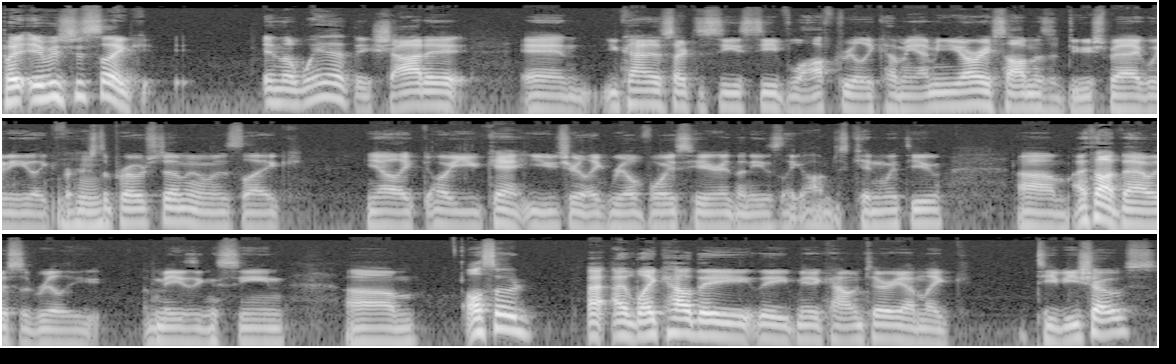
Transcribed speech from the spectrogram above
But it was just like in the way that they shot it, and you kind of start to see Steve Lift really coming. I mean, you already saw him as a douchebag when he like 1st approached him and was like, you know, like, oh, you can't use your like real voice here, and then he's like, oh, I'm just kidding with you. Um, I thought that was a really amazing scene. Um, also, I, I like how they they made a commentary on like TV shows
